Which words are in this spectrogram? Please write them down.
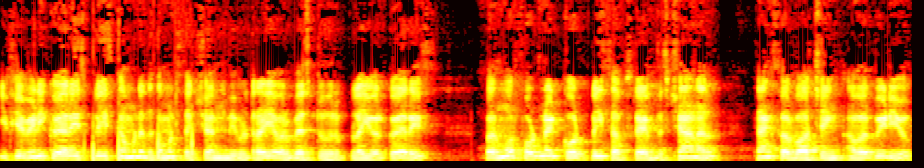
If you have any queries, please comment in the comment section. We will try our best to reply your queries. For more Fortnite code, please subscribe this channel. Thanks for watching our video.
